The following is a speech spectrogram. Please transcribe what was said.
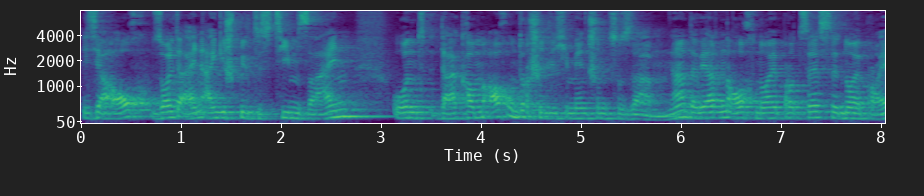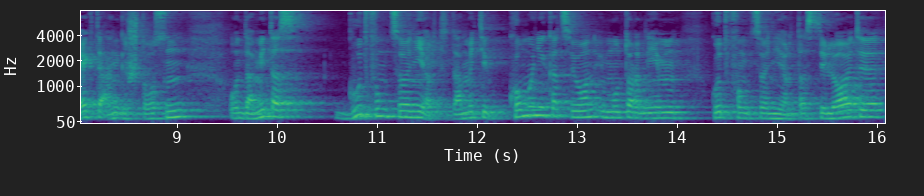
ist ja auch, sollte ein eingespieltes Team sein und da kommen auch unterschiedliche Menschen zusammen. Ne? Da werden auch neue Prozesse, neue Projekte angestoßen und damit das gut funktioniert, damit die Kommunikation im Unternehmen gut funktioniert, dass die Leute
